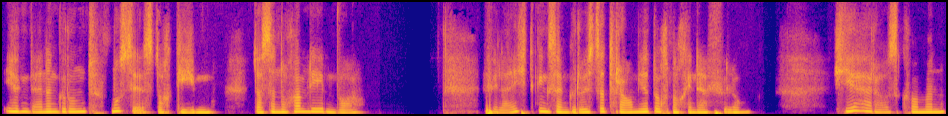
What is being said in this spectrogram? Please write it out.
Irgendeinen Grund musste es doch geben, dass er noch am Leben war. Vielleicht ging sein größter Traum ja doch noch in Erfüllung. Hier herauskommen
